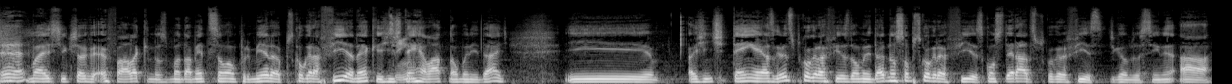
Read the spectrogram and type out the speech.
É. Mas Chico Xavier fala que nos mandamentos são a primeira psicografia, né? Que a gente Sim. tem relato da humanidade. E a gente tem é, as grandes psicografias da humanidade, não são psicografias, consideradas psicografias, digamos assim, né? A,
